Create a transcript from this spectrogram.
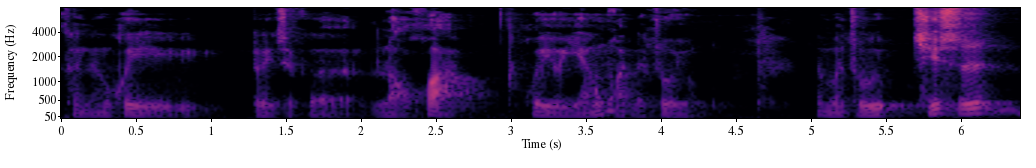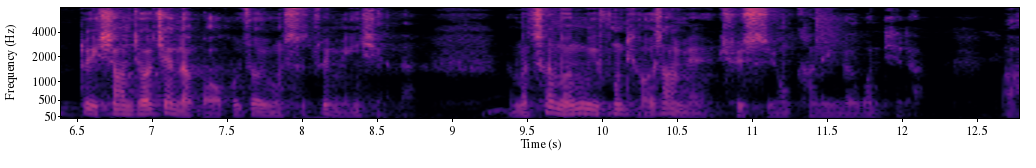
可能会对这个老化会有延缓的作用。那么主其实对橡胶件的保护作用是最明显的。那么车门密封条上面去使用肯定没问题的啊。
